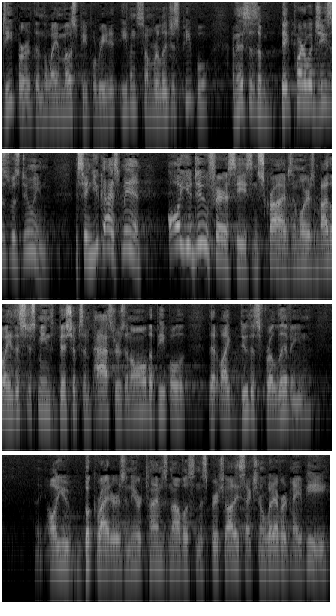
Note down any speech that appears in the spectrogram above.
deeper than the way most people read it, even some religious people. I mean, this is a big part of what Jesus was doing. He's saying, You guys, man, all you do, Pharisees and scribes and lawyers, and by the way, this just means bishops and pastors and all the people that like do this for a living, all you book writers and New York Times novelists in the spirituality section or whatever it may be,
